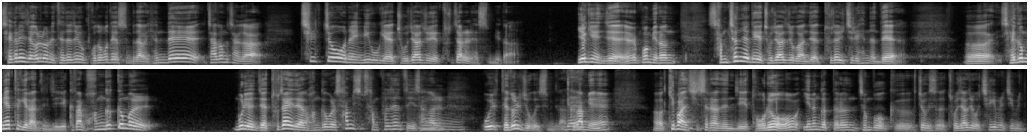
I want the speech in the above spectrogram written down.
최근에 이제 언론에 대대적으로 보도가 되었습니다. 현대 자동차가 7조 원의 미국의 조자주에 투자를 했습니다. 여기에 이제 보면은 3천여 개의 조자주가 이제 투자 유치를 했는데 어, 세금 혜택이라든지 그다음 환급금을 무려 이제 투자에 대한 환급을 33% 이상을 음. 오히려 되돌려주고 있습니다. 네. 그다음에 어, 기반 시설이라든지 도로 이런 것들은 전부 그쪽에서 조자주가 책임을 지-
